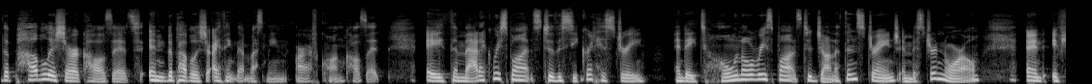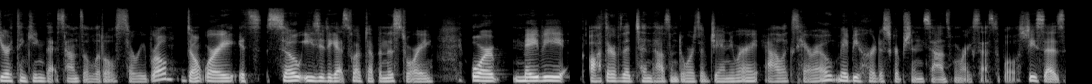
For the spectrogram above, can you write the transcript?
The publisher calls it, and the publisher, I think that must mean R.F. Kuang calls it, a thematic response to the secret history and a tonal response to Jonathan Strange and Mr. Norrell. And if you're thinking that sounds a little cerebral, don't worry. It's so easy to get swept up in the story. Or maybe author of the 10,000 Doors of January, Alix Harrow, maybe her description sounds more accessible. She says,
